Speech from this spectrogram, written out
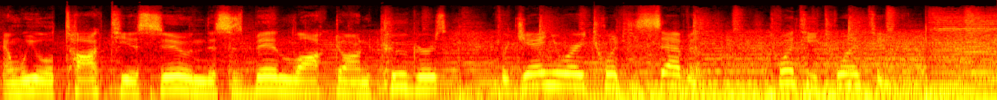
and we will talk to you soon. This has been Locked On Cougars for January 27, 2020.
